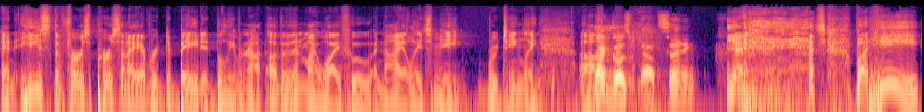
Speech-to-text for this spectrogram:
and he's the first person I ever debated, believe it or not, other than my wife, who annihilates me routinely. Um, that goes without saying. Yeah, but he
